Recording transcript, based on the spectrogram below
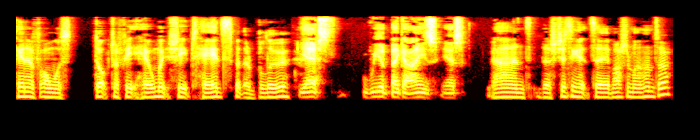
kind of almost Doctor Fate helmet shaped heads, but they're blue. Yes, weird big eyes. Yes, And they're shooting at uh, Martian Manhunter,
